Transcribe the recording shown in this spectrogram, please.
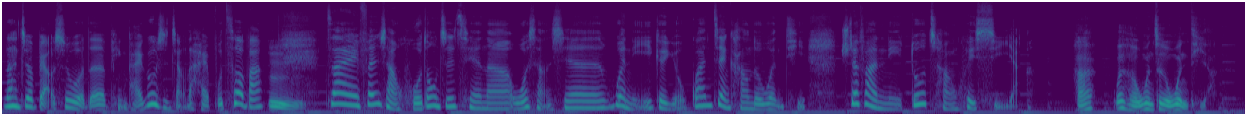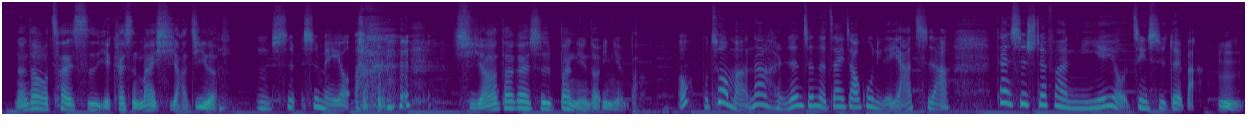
那就表示我的品牌故事讲的还不错吧？嗯，在分享活动之前呢，我想先问你一个有关健康的问题，Stefan，你多常会洗牙？啊？为何问这个问题啊？难道蔡司也开始卖洗牙机了？嗯，是是没有。洗牙大概是半年到一年吧。哦，不错嘛，那很认真的在照顾你的牙齿啊。但是 Stefan，你也有近视对吧？嗯。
